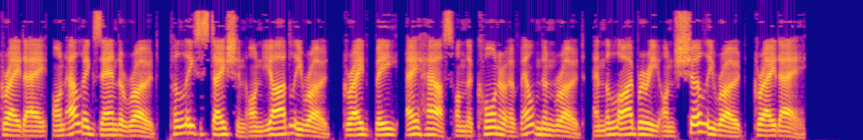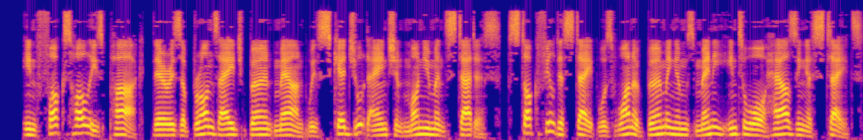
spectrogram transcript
grade A on Alexander Road, police station on Yardley Road, grade B, a house on the corner of Elmdon Road, and the library on Shirley Road grade A. In Foxhollies Park, there is a Bronze Age burnt mound with Scheduled Ancient Monument status. Stockfield Estate was one of Birmingham's many interwar housing estates,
